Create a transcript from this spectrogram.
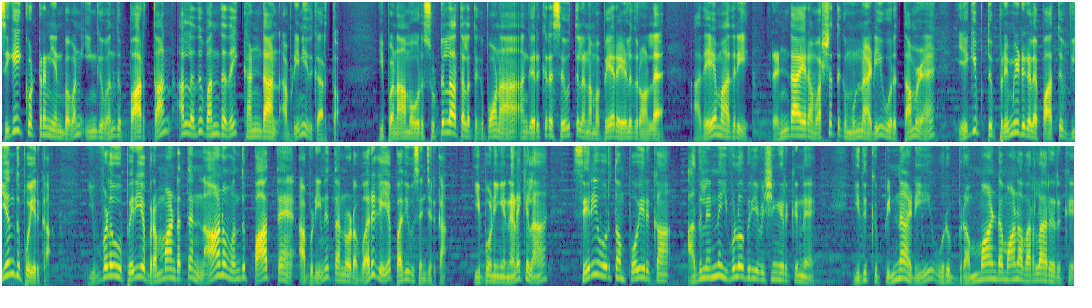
சிகை கொற்றன் என்பவன் இங்கு வந்து பார்த்தான் அல்லது வந்ததை கண்டான் அப்படின்னு இதுக்கு அர்த்தம். இப்போ நாம ஒரு சுற்றுலா தலத்துக்கு அங்கே இருக்கிற செவுத்துல நம்ம பேரை எழுதுறோம்ல. அதே மாதிரி ரெண்டாயிரம் வருஷத்துக்கு முன்னாடி ஒரு தமிழன் எகிப்து பிரமிடுகளை பார்த்து வியந்து போயிருக்கான். இவ்வளவு பெரிய பிரம்மாண்டத்தை நானும் வந்து பார்த்தேன் அப்படின்னு தன்னோட வருகையை பதிவு செஞ்சிருக்கான். இப்போ நீங்க நினைக்கலாம் சரி ஒருத்தன் போயிருக்கான் அதுல என்ன இவ்வளோ பெரிய விஷயம் இருக்குன்னு? இதுக்கு பின்னாடி ஒரு பிரம்மாண்டமான வரலாறு இருக்கு.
